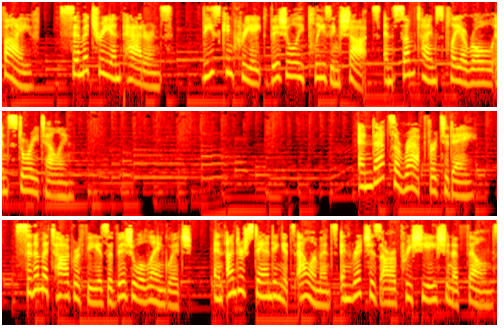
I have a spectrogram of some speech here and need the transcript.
5. Symmetry and patterns. These can create visually pleasing shots and sometimes play a role in storytelling. And that's a wrap for today. Cinematography is a visual language, and understanding its elements enriches our appreciation of films.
